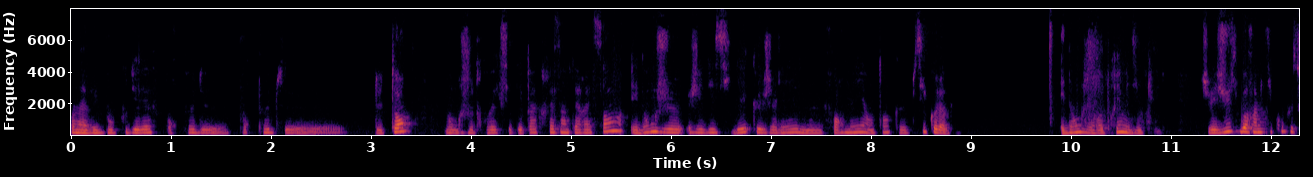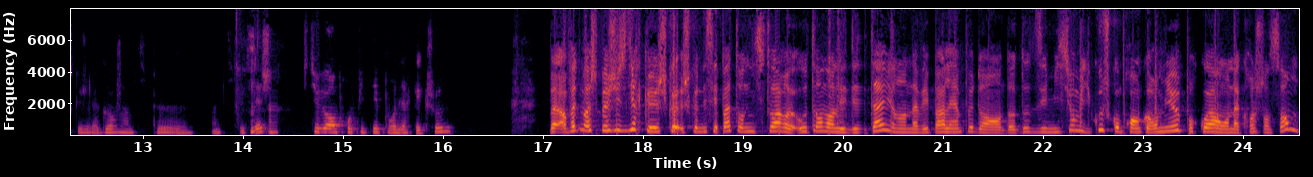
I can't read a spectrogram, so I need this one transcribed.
on avait beaucoup d'élèves pour peu de, pour peu de temps. Donc je trouvais que c'était pas très intéressant et donc j'ai décidé que j'allais me former en tant que psychologue. Et donc, j'ai repris mes études. Je vais juste boire un petit coup parce que j'ai la gorge un petit peu, euh, un petit peu sèche. si tu veux en profiter pour dire quelque chose. Bah, en fait, moi, je peux juste dire que je, je connaissais pas ton histoire euh, autant dans les détails. On en avait parlé un peu dans d'autres émissions, mais du coup, je comprends encore mieux pourquoi on accroche ensemble,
